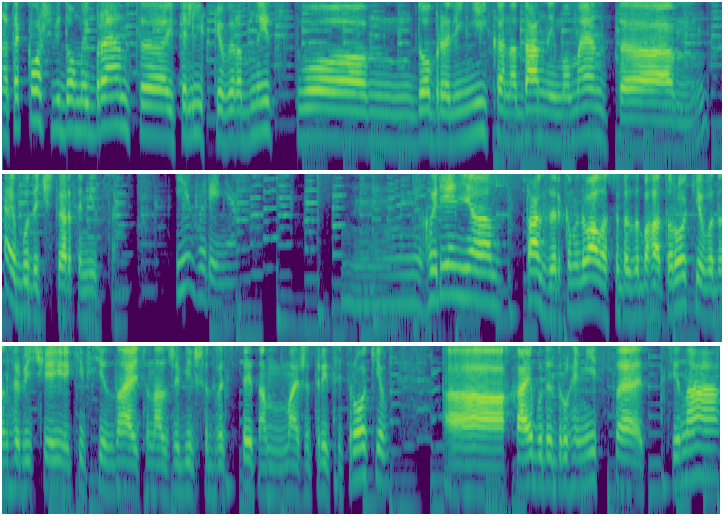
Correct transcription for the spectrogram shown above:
А також відомий бренд, е, італійське виробництво, добра лінійка на даний момент. е, Хай буде четверте місце. І горіння. Горіння так зарекомендувало себе за багато років. Один горічі, які всі знають, у нас вже більше 20, там майже 30 років. А, хай буде друге місце. Ціна,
